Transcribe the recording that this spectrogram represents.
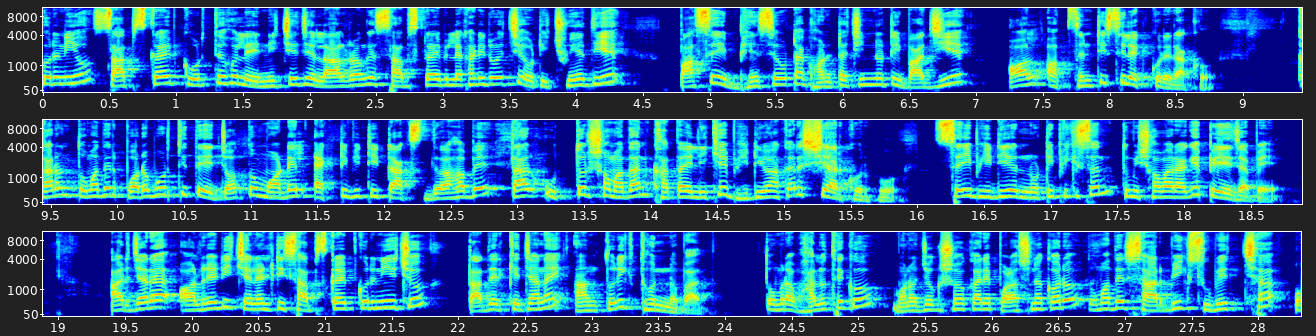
করে নিও। সাবস্ক্রাইব করতে হলে নিচে যে লাল রঙের সাবস্ক্রাইব লেখাটি রয়েছে, ওটি ছুঁয়ে দিয়ে পাশে ভেসে ওঠা ঘণ্টা চিহ্নটি বাজিয়ে অল অপশানটি সিলেক্ট করে রাখো। কারণ তোমাদের পরবর্তীতে যত মডেল অ্যাক্টিভিটি টাস্ক দেওয়া হবে, তার উত্তর সমাধান খাতায় লিখে ভিডিও আকারে শেয়ার করব। সেই ভিডিওর নোটিফিকেশান তুমি সবার আগে পেয়ে যাবে। আর যারা অলরেডি চ্যানেলটি সাবস্ক্রাইব করে নিয়েছো, তাদেরকে জানাই আন্তরিক ধন্যবাদ। তোমরা ভালো থেকো, মনোযোগ সহকারে পড়াশোনা করো। তোমাদের সার্বিক শুভেচ্ছা ও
